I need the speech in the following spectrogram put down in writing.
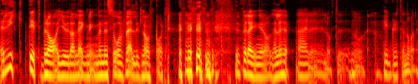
riktigt bra ljudanläggning, men den står väldigt långt bort. det spelar ju ingen roll, eller hur? Nej, det låter nog hyggligt ändå det.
